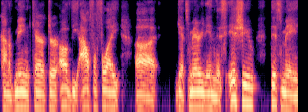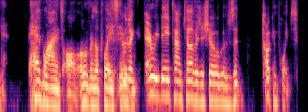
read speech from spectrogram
kind of main character of the Alpha Flight, uh, gets married in this issue. This made headlines all over the place. It, it was, was, like every daytime television show was talking points.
